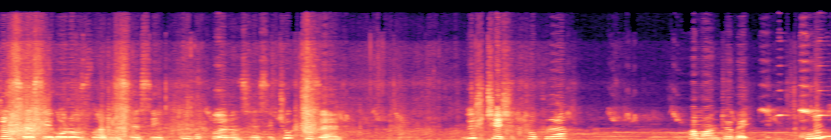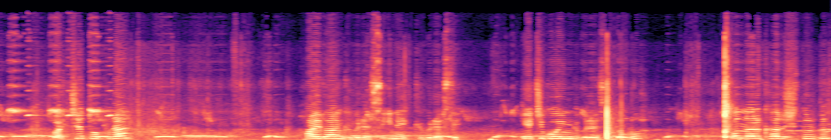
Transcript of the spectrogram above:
Kuşun sesi, horozların sesi, kubukların sesi çok güzel. Üç çeşit toprak. Aman töbe kum, bahçe toprağı, hayvan gübresi, inek gübresi, geçi koyun gübresi dolu. Onları karıştırdım.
